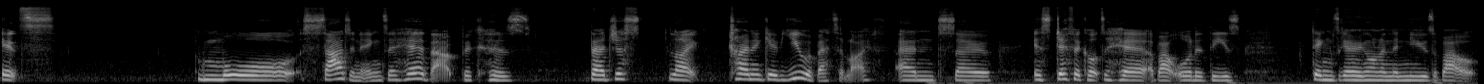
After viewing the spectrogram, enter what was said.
it's more saddening to hear that because they're just like trying to give you a better life. And so it's difficult to hear about all of these things going on in the news about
